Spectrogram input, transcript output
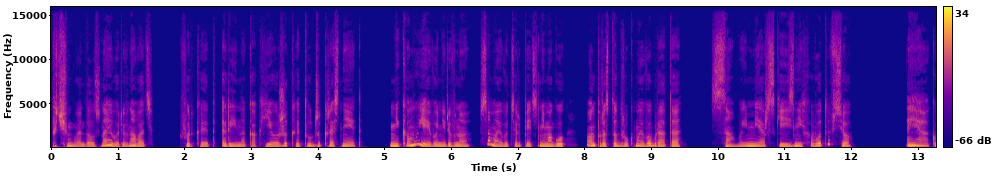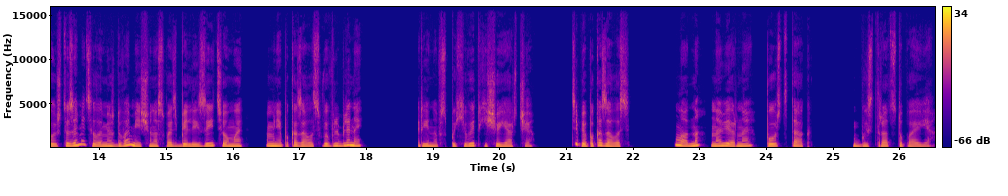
«Почему я должна его ревновать?» Фыркает Рина, как ежик, и тут же краснеет. «Никому я его не ревную. Сама его терпеть не могу. Он просто друг моего брата. Самый мерзкий из них, вот и все. Я кое-что заметила между вами еще на свадьбе Лизы и Тёмы. Мне показалось, вы влюблены. Рина вспыхивает еще ярче. «Тебе показалось». «Ладно, наверное. Пусть так». Быстро отступаю я.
